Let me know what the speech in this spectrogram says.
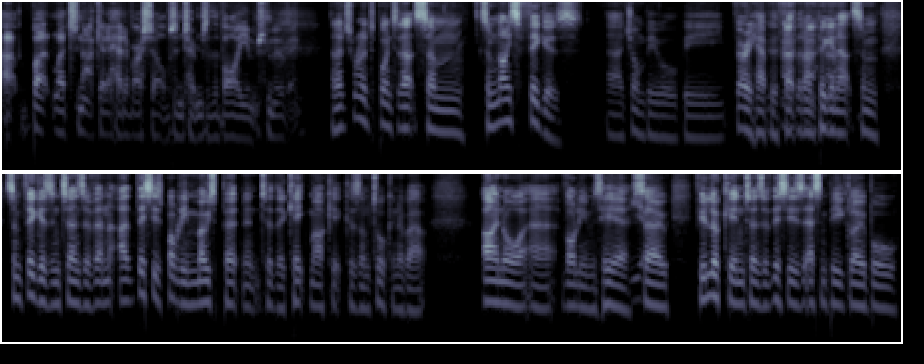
uh, but let's not get ahead of ourselves in terms of the volumes moving. And I just wanted to point out some some nice figures. Uh, John B will be very happy with the fact that I'm picking out some some figures in terms of, and uh, this is probably most pertinent to the Cape market because I'm talking about iron ore uh, volumes here. Yeah. So if you look in terms of this is S and P Global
